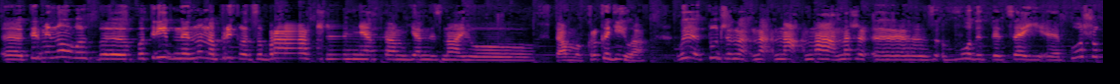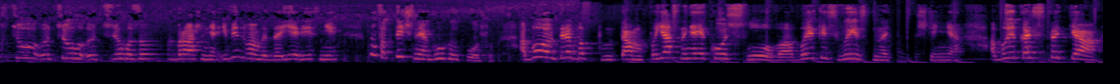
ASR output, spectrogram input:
е, терміново е, потрібне, ну, наприклад, зображення там, я не знаю, там крокодила. Ви тут же на, на, на, на, на е, вводите цей е, пошук цього, цього, цього зображення, і він вам видає різні, ну фактично як Google пошук. Або вам треба там пояснення якогось слова, або якесь визначення, або якась стаття.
